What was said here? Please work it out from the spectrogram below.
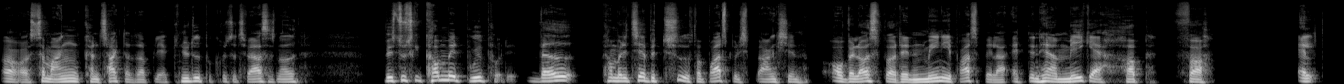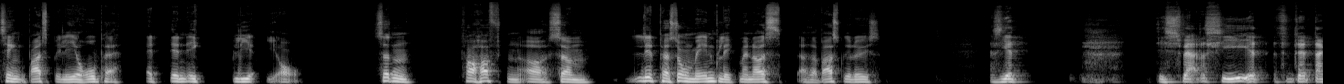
og så mange kontakter, der bliver knyttet på kryds og tværs og sådan noget. Hvis du skal komme med et bud på det, hvad kommer det til at betyde for brætspilsbranchen, og vel også for den menige brætspiller, at den her mega-hop for alting brætspil i Europa, at den ikke bliver i år? Sådan fra hoften, og som lidt person med indblik, men også altså bare skyde løs. Altså, jeg, det er svært at sige. Jeg, altså, der, der,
